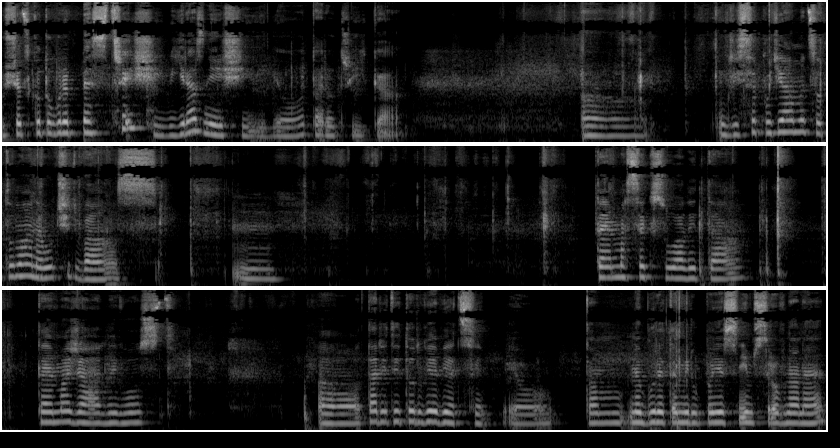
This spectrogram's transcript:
všecko to bude pestřejší, výraznější, jo, ta říká. Když se podíváme, co to má naučit vás, um, téma sexualita, téma žádlivost, tady tyto dvě věci, jo, tam nebudete mít úplně s ním srovnané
